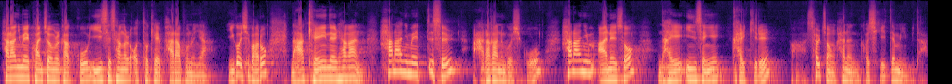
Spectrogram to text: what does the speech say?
하나님의 관점을 갖고 이 세상을 어떻게 바라보느냐. 이것이 바로 나 개인을 향한 하나님의 뜻을 알아가는 것이고 하나님 안에서 나의 인생의 갈 길을 아, 설정하는 것이기 때문입니다.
